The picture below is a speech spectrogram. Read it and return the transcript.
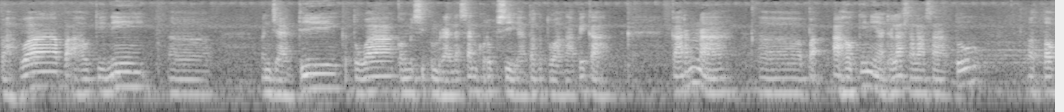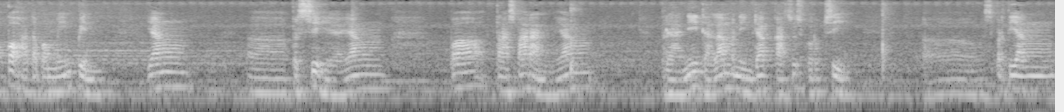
bahwa Pak Ahok ini eh, menjadi ketua Komisi Pemberantasan Korupsi atau ketua KPK. Karena Pak Ahok ini adalah salah satu tokoh atau pemimpin yang uh, bersih ya, yang apa, transparan, yang berani dalam menindak kasus korupsi. Uh, seperti yang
